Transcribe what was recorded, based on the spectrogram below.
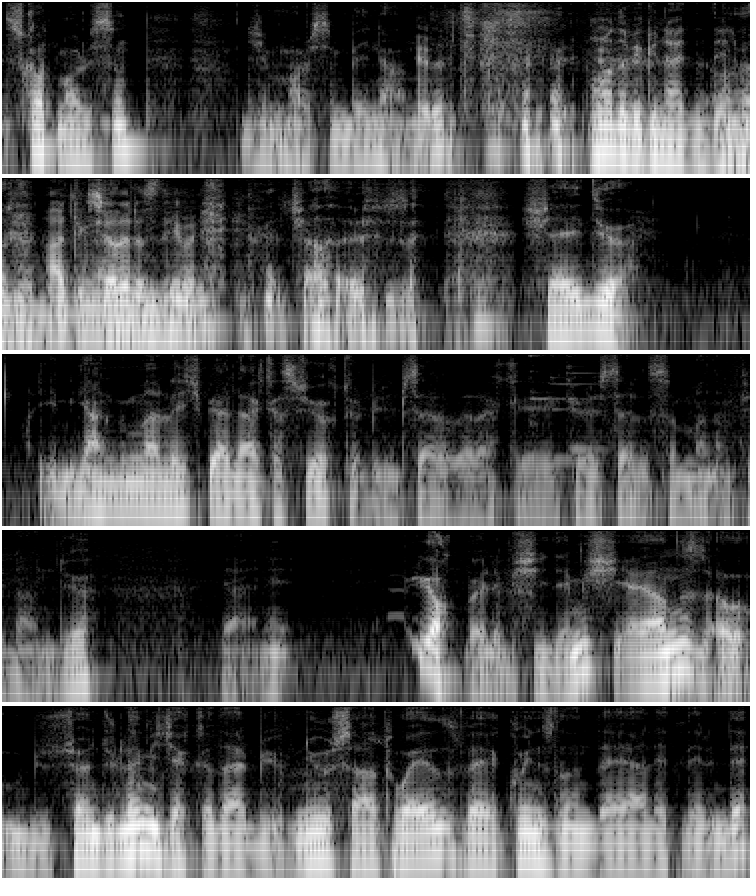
Scott Morrison Jim Morrison beni andı. Evet. Ona da bir günaydın diyelim. Ona da bir Artık günaydın çalarız değil mi? çalarız. Şey diyor. Yangınlarla hiçbir alakası yoktur bilimsel olarak e, küresel ısınmanın filan diyor. Yani yok böyle bir şey demiş. E, Yalnız söndürülemeyecek kadar büyük New South Wales ve Queensland eyaletlerinde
